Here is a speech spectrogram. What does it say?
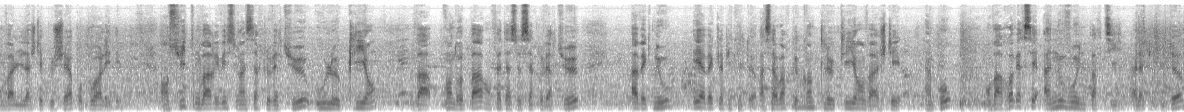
On va l'acheter plus cher pour pouvoir l'aider. Ensuite, on va arriver sur un cercle vertueux où le client va prendre part en fait à ce cercle vertueux avec nous et avec l'apiculteur. À savoir que quand le client va acheter un pot, on va reverser à nouveau une partie à l'apiculteur,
